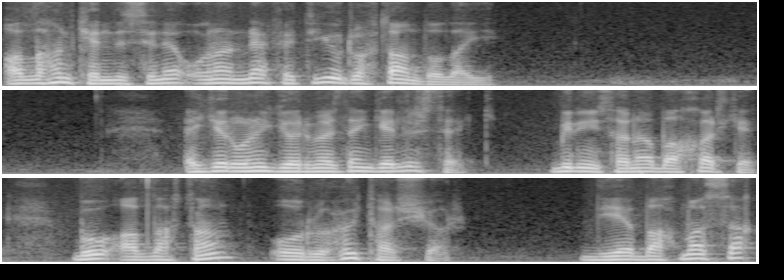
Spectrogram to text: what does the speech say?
Allah'ın kendisine ona nefettiği ruhtan dolayı. Eğer onu görmezden gelirsek, bir insana bakarken bu Allah'tan o ruhu taşıyor diye bakmazsak,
